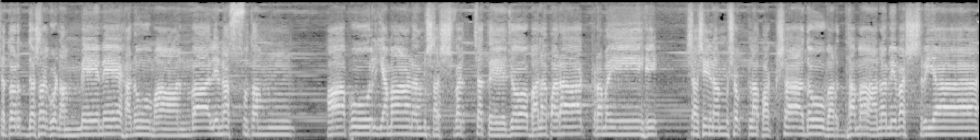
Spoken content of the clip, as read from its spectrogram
चतुर्दशगुणम् मेने हनूमान् वालिनः सुतम्। आपूर्यमाणम् शश्वच्च तेजो बलपराक्रमैः शशिनम् शुक्लपक्षादौ वर्धमानमिव श्रिया।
